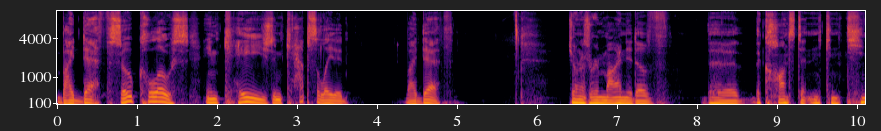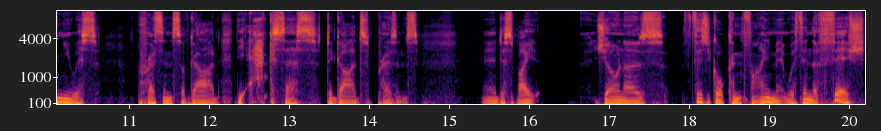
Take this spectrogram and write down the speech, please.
by death, so close, encaged, encapsulated by death. Jonah's reminded of the, the constant and continuous presence of God, the access to God's presence. And despite Jonah's physical confinement within the fish,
